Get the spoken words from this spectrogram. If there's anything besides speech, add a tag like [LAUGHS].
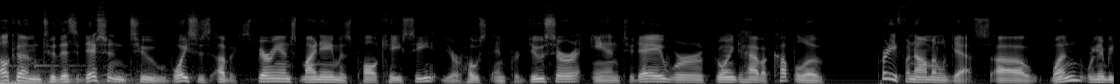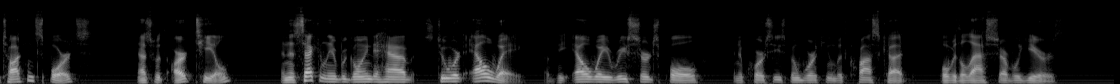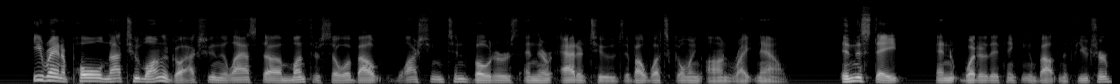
Welcome to this edition to Voices of Experience. My name is Paul Casey, your host and producer, and today we're going to have a couple of pretty phenomenal guests. Uh, one, we're going to be talking sports. That's with Art Thiel. And then secondly, we're going to have Stuart Elway of the Elway Research Poll. And of course, he's been working with Crosscut over the last several years. He ran a poll not too long ago, actually in the last uh, month or so, about Washington voters and their attitudes about what's going on right now in the state and what are they thinking about in the future.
